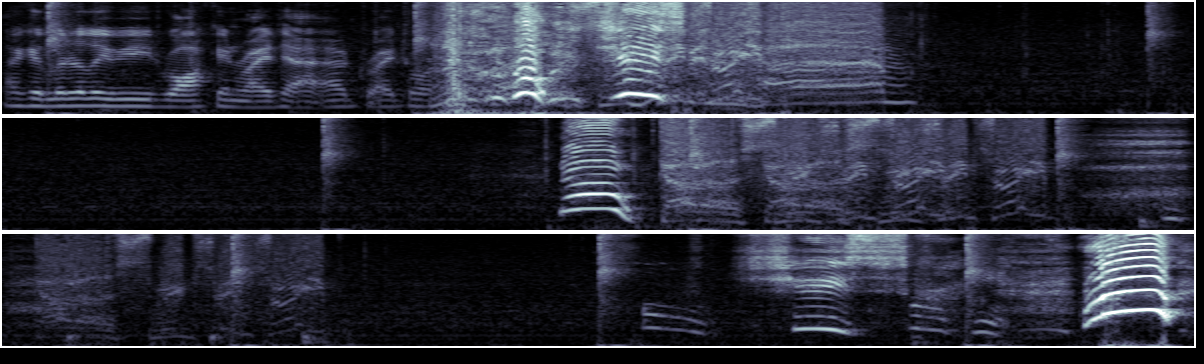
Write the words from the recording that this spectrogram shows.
I could literally be walking right at right toward. oh, jeez! No! Oh, Jeez! Ah!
